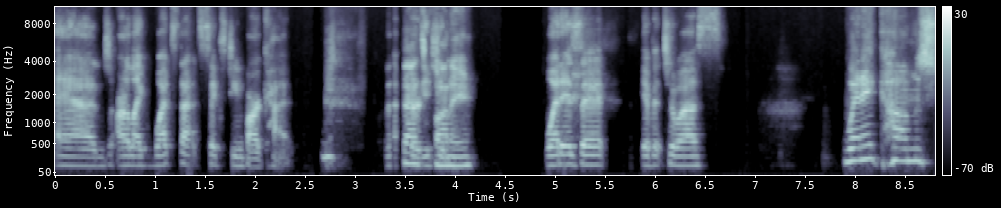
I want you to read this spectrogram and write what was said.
and are like, what's that 16 bar cut? That that's 32 funny. What is it? Give it to us. when it comes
